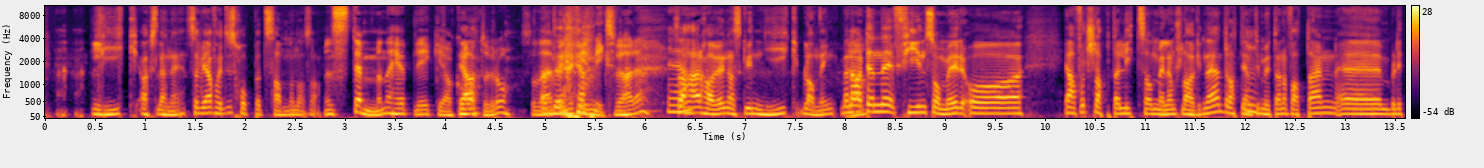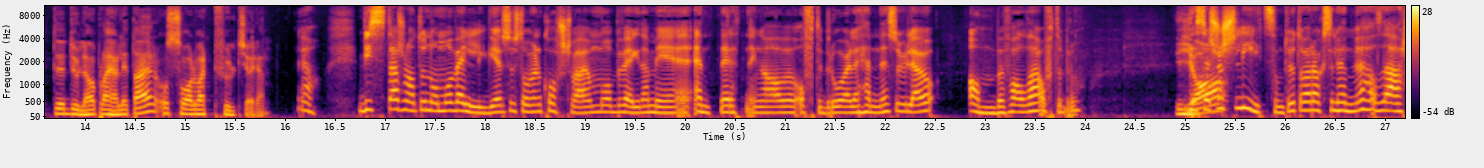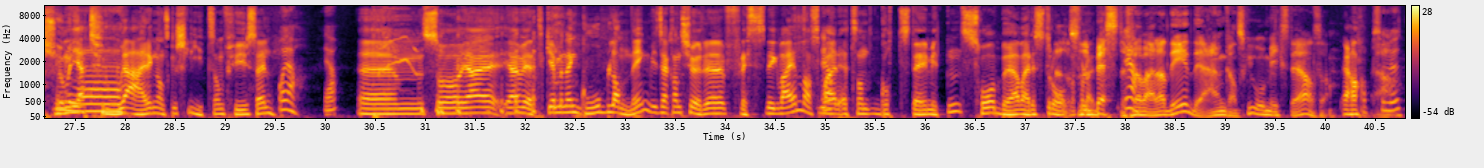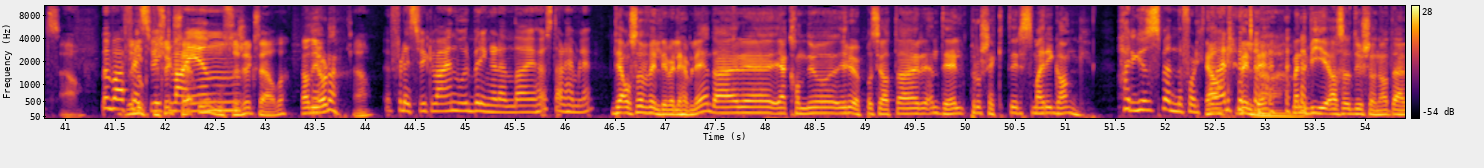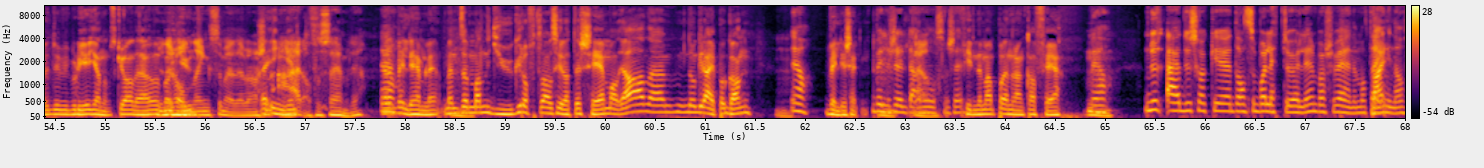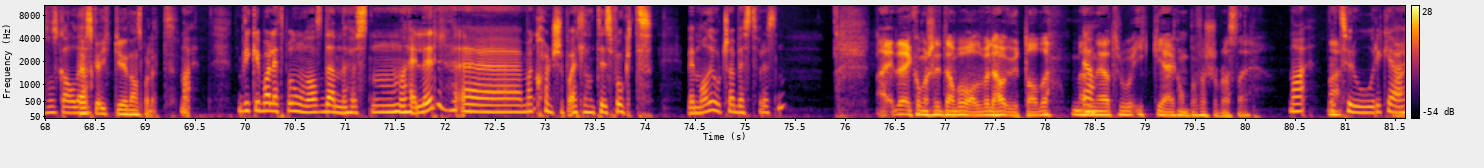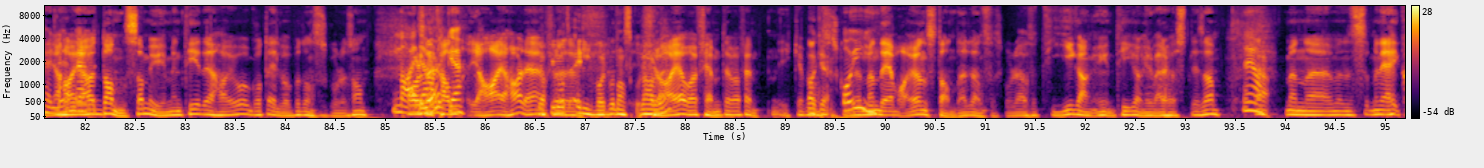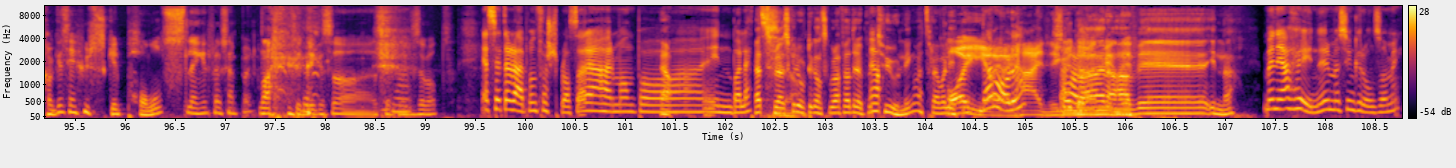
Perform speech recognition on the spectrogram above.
lik Aksel Hennie. Så vi har faktisk hoppet sammen også. Men stemmen er helt lik Jakob Ja. Ottebro, så det er en veldig fin miks vi har her. Ja. Så her har vi en ganske unik blanding. Men det har Ja. vært en eh, fin sommer, og jeg har fått slappet av litt sånn mellom slagene. Dratt hjem til mutter'n og fatter'n, eh, blitt dulla og pleia litt der, og så har det vært fullt kjør igjen. Ja. Hvis det er sånn at du nå må velge, hvis du står ved en korsvei om å bevege deg med enten i retning av Oftebro eller henne, så vil jeg jo anbefale deg Oftebro. Ja, Det ser så slitsomt ut å være Aksel Hennie. Altså, jo, men jeg tror jeg er en ganske slitsom fyr selv. Oh, ja. Ja. Um, så jeg, jeg vet ikke, men en god blanding. Hvis jeg kan kjøre Flesvigveien, da, som Ja. er et sånt godt sted i midten, så bør jeg være strålende Så det fornøyd. beste fra hver av de, det er en ganske god miks, det. altså. Ja. Absolutt. Ja, ja. Men hva er Det lukter suksess, Flesvigveien? av det. ja, det gjør det. Ja. Flesvigveien, hvor bringer den deg i høst? Er det hemmelig? Det er også veldig veldig hemmelig. Det er, eh, jeg kan jo røpe og si at det er en del prosjekter som er i gang. Herregud, så spennende folk det Ja, er. veldig. Men vi, altså, du skjønner jo at det er, du blir gjennomskua. Det er jo bare ljug. Underholdnings- og mediebransjen Det er ingen- er altså så hemmelig. Det er veldig hemmelig. Men så man ljuger ofte og sier at det skjer Man, Ja, det er noe greier på gang. Ja, Veldig sjelden. Veldig sjelden det er Ja. noe som skjer. Finner meg på en eller annen kafé. Ja. Du, eh, du skal ikke danse ballett du heller, bare så vi er enige om at det er Nei, ingen av oss som skal det. Jeg skal ikke danse ballett. Nei. Det blir ikke ballett på noen av oss denne høsten heller, eh, men kanskje på et eller annet tidspunkt. Hvem hadde gjort seg best, forresten? Nei, Det kommer så litt an på hva du vil ha ut av det, men Ja. jeg tror ikke jeg kommer på førsteplass der. Nei, det Nei. tror ikke jeg Jeg heller. har, jeg har men- dansa mye i min tid. Jeg har jo gått elleve år på danseskole og sånn. Nei, Har du det har du kan- ikke. Ja, jeg har det. Du har ikke gått elleve år på danseskole, har du Fra jeg var fem til jeg var 15 gikk jeg på okay. danseskole. Oi. Men det var jo en standard danseskole. Altså ti ganger, ti ganger hver høst, liksom. Ja. Men, eh, men, men jeg kan ikke si jeg husker Pols lenger, f.eks. Sitter ikke så, sitter ikke så godt. Jeg setter deg på en førsteplass her, Herman, på Ja. innen ballett. Jeg tror jeg skulle gjort det ganske bra, for jeg drev med Ja. turning jeg var liten. Oi, Der har du. herregud. Så har er der er vi inne. Men jeg høyner med synkronsvømming.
